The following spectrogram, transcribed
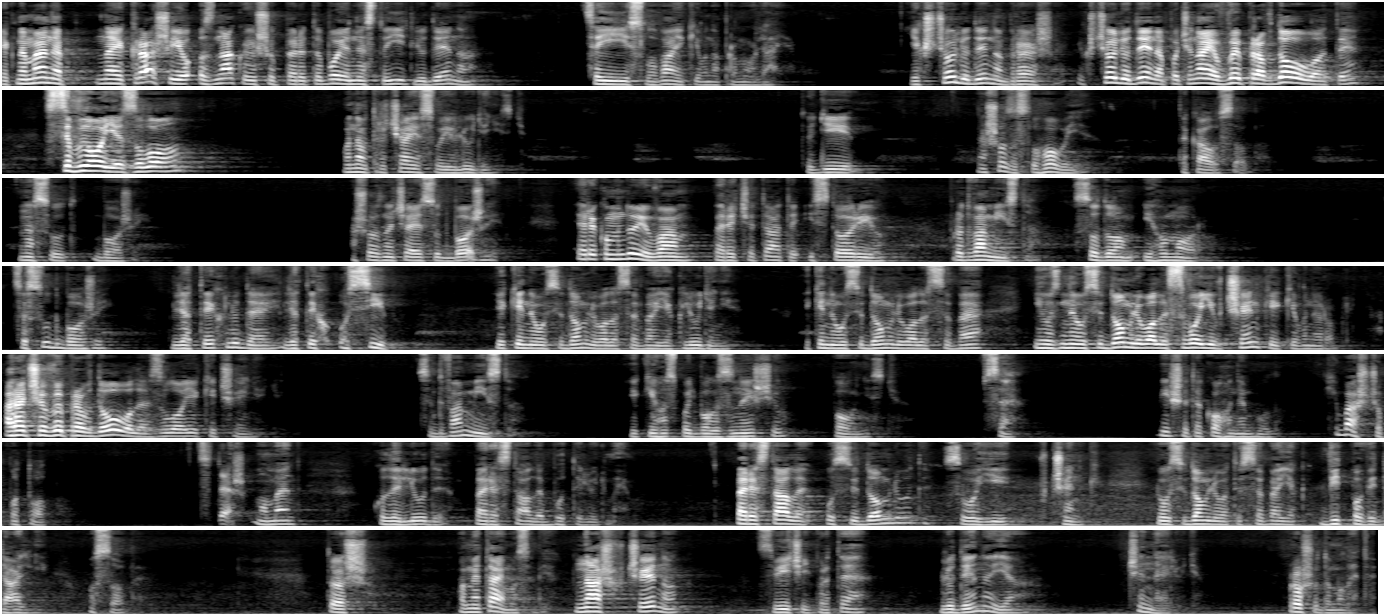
Як на мене, найкращою ознакою, що перед тобою не стоїть людина, це її слова, які вона промовляє. Якщо людина бреше, якщо людина починає виправдовувати своє зло, вона втрачає свою людяність. Тоді на що заслуговує така особа? На суд Божий. А що означає суд Божий? Я рекомендую вам перечитати історію про два міста Содом і Гомору. Це суд Божий для тих людей, для тих осіб, які не усвідомлювали себе як людяні, які не усвідомлювали себе і не усвідомлювали свої вчинки, які вони роблять, а радше виправдовували зло, яке чинять. Це два міста, які Господь Бог знищив повністю. Все. Більше такого не було. Хіба що потоп. Це теж момент, коли люди перестали бути людьми, перестали усвідомлювати свої вчинки і усвідомлювати себе як відповідальні особи. Тож, пам'ятаємо собі, наш вчинок свідчить про те, людина я чи не людь. Прошу до молитви.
